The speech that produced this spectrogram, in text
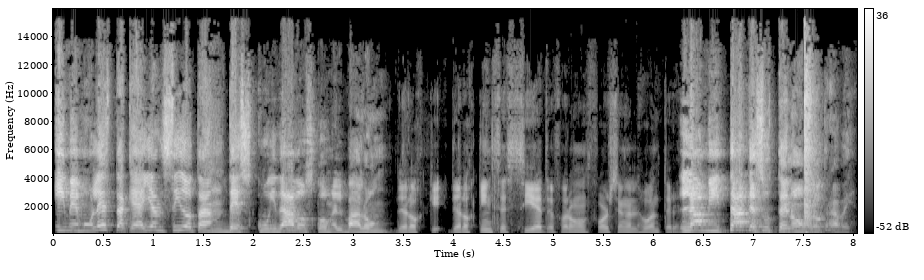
Y me molesta que hayan sido tan descuidados con el balón. De los, de los 15, 7 fueron on force en el juego anterior. La mitad de sus tenores otra vez.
